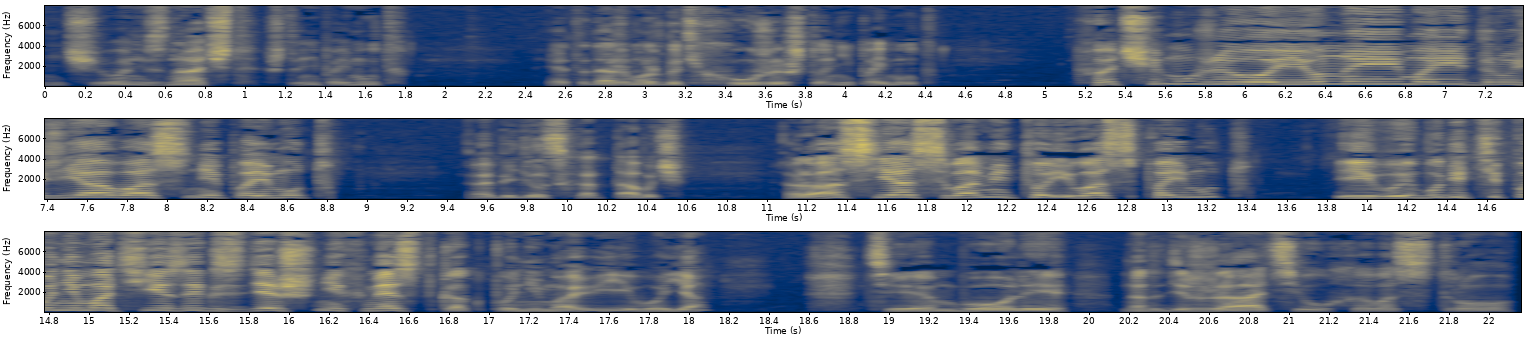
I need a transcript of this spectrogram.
«Ничего не значит, что не поймут. Это даже может быть хуже, что не поймут». «Почему же, о, юные мои друзья, вас не поймут?» — обиделся Хаттабыч. «Раз я с вами, то и вас поймут» и вы будете понимать язык здешних мест, как понимаю его я. Тем более надо держать ухо востро,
